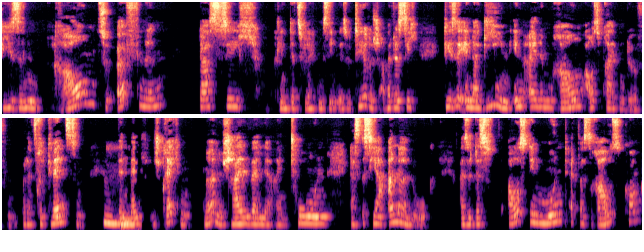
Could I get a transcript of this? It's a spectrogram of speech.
diesen Raum zu öffnen, dass sich, klingt jetzt vielleicht ein bisschen esoterisch, aber dass sich diese Energien in einem Raum ausbreiten dürfen oder Frequenzen. Mhm. Wenn Menschen sprechen, ne, eine Schallwelle, ein Ton, das ist ja analog. Also dass aus dem Mund etwas rauskommt,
